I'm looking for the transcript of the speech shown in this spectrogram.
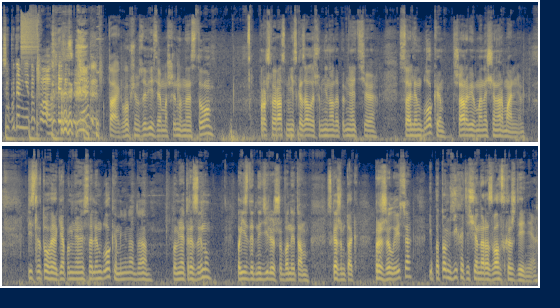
Що буде мені до кави? Так, в общем, завіз я машину на СТО. В прошлый раз мені сказали, що мені треба поміняти сайлентблоки. Шарові в мене ще нормальні. Після того, як я поміняю сайлентблоки, мені треба поміняти резину, поїздити неділю, щоб вони там, скажімо так, прижилися, і потім їхати ще на розвал схождення.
